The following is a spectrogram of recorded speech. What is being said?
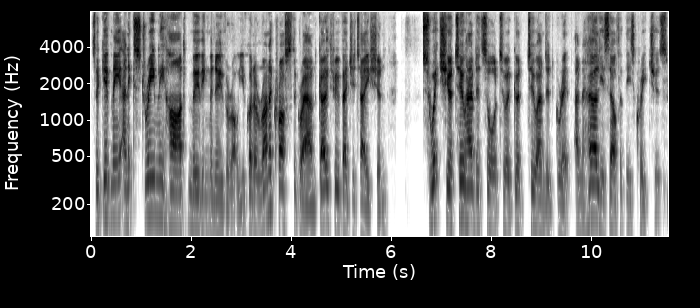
So give me an extremely hard moving maneuver roll. You've got to run across the ground, go through vegetation, switch your two-handed sword to a good two-handed grip, and hurl yourself at these creatures.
